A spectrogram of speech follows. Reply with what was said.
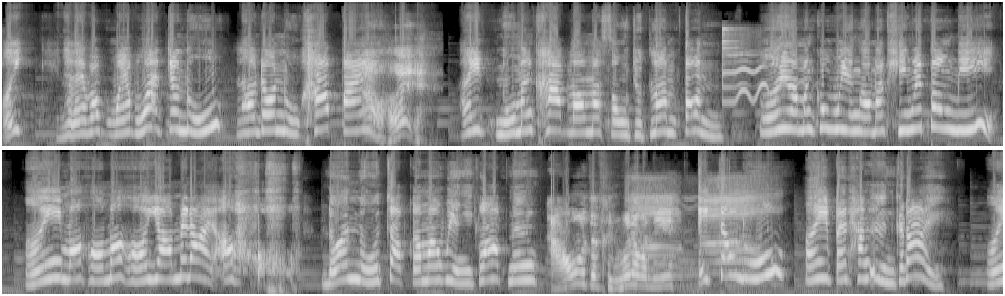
เอ้ยเห็นอะไรวะแวบว่าเจ้าหนู เราโดนหนูคาบไป อ้าวเฮ้ย เฮ้ยหนูมันคาบเรามาส่งจุดเริ่มต้นเฮ้ยแล้วมันก็เหวียงเรามาทิ้งไว้ตรงนี้เฮ้ยมโหมโหยอมไม่ได้เอาโดนหนูจับกลับมาเหวียงอีกรอบนึง เอาจะถึงเมื่อวันนี้ ไอ้เจ้าหนูเฮ้ยไปทางอื่นก็ได้เฮ้ย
